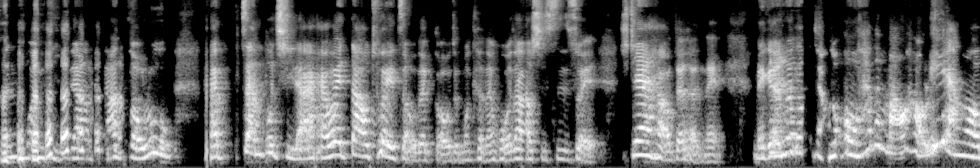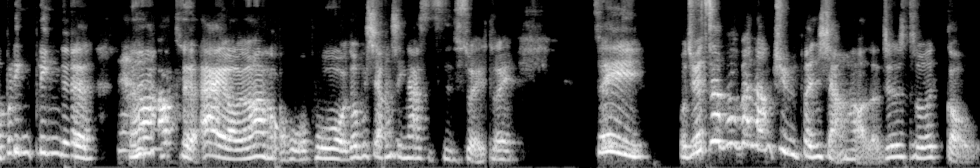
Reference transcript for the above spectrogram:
身体问题这样子，然后走路还站不起来，还会倒退走的狗，怎么可能活到十四岁？现在好得很呢。每个人都跟我讲说，哦，它的毛好亮哦，布灵布灵的，然后好可爱哦，然后好活泼，我都不相信它十四岁。所以，所以。我觉得这部分让俊分享好了，就是说狗，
